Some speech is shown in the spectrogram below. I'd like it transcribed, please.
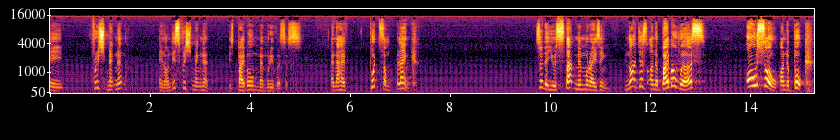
a fridge magnet and on this fridge magnet is Bible memory verses. And I have put some blank so that you start memorizing. Not just on the Bible verse, also on the book.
